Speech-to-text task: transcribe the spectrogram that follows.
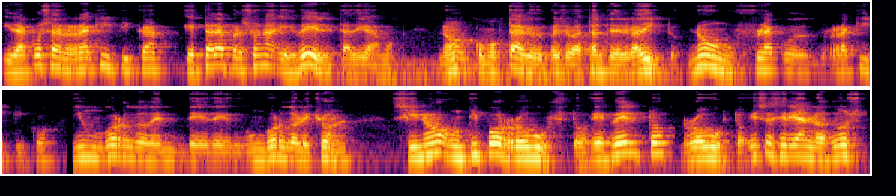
y la cosa raquítica, está la persona esbelta, digamos, ¿no? Como Octavio, que parece bastante delgadito. No un flaco raquítico, ni un gordo, de, un gordo lechón, sino un tipo robusto, esbelto, robusto. Esos serían los dos,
